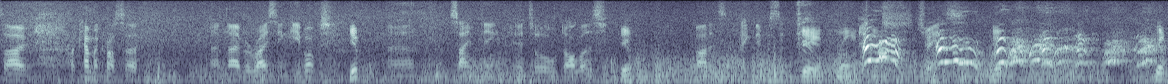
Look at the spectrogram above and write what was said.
So I come across a, a Nova Racing gearbox. Yep. Uh, same thing. It's all dollars, Yep. but it's magnificent. Yeah, right. Cheese. Yep.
